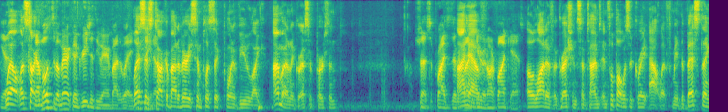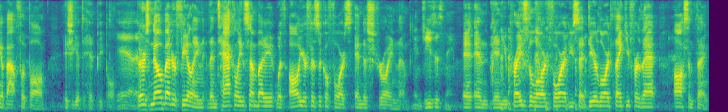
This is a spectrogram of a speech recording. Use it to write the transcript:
Yeah. Well, let's talk. Now, most of America agrees with you, Aaron. By the way, let's so you just talk about a very simplistic point of view. Like, I'm an aggressive person. I'm sure that surprises everybody here in our podcast. a lot of aggression sometimes, and football was a great outlet for me. The best thing about football is you get to hit people. Yeah, There's no better feeling than tackling somebody with all your physical force and destroying them. In Jesus' name. And and, and you praise the Lord for it. You said, "Dear Lord, thank you for that awesome thing."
